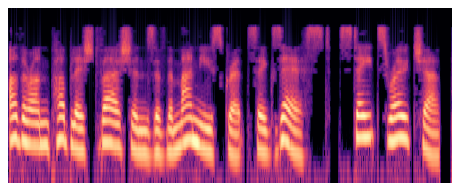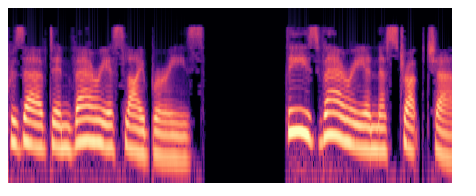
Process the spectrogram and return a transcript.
Other unpublished versions of the manuscripts exist, states Rocher, preserved in various libraries. These vary in their structure.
